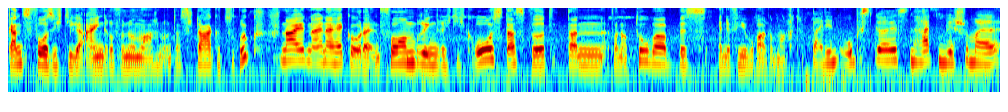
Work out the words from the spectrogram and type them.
ganz vorsichtige Eingriffe nur machen. Und das starke Zurückschneiden einer Hecke oder in Form bringen, richtig groß, das wird dann von Oktober bis Ende Februar gemacht. Bei den Obstgölzen hatten wir schon mal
